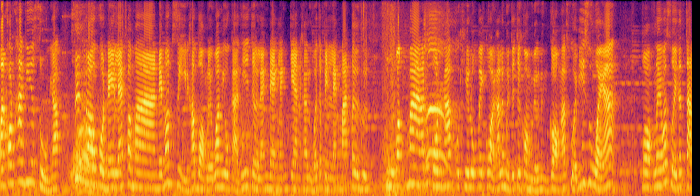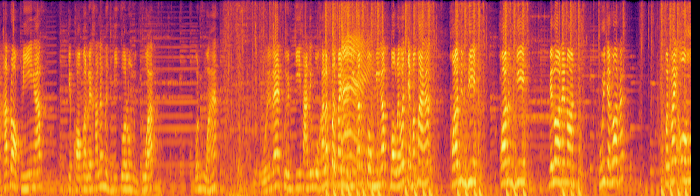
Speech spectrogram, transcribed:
มันค่อนข้างที่จะสูงครับซึ่งเรากดในแรงค์ประมาณเดมอน4นะครับบอกเลยว่ามีโอกาสที่จะเจอแรงค์แดงแรงค์แกนนะครับหรือว่าจะเป็นแรงค์มาสเตอร์คือสูงมากๆนะทุกคนครับโอเคลงไปก่อนครับแล้วเหมือนจะเจอกล่องเหลืองหนึ่งกล่องครับสวยพี่สวยอะบอกเลยว่าสวยจัดจัดๆครับดอกนี้ครับ เก็บของก่อนเลยครับแล้วเหมือนจะมีตัวลงหนึ่งตัวครับบนหัวฮะโอ้โหได้ได้ปืน G 3 6ครับแล้วเปิดไปหนึ่งทีครับตรงนี้ครับบอกเลยว่าเจ็บมากๆฮะขอหนึ่งทีขอหนึ่งทีไม่รอดแน่นอนอุ้ยจะรอดนะเปิดไปโอ้โห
